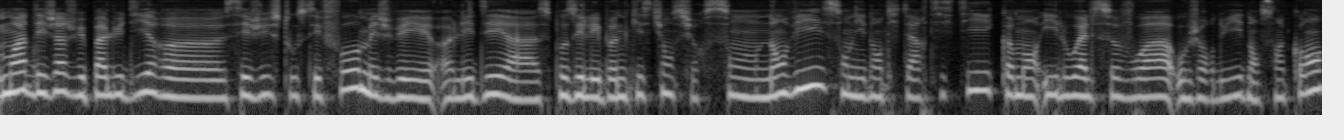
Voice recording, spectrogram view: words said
moi, déjà, je vais pas lui dire euh, c'est juste ou c'est faux, mais je vais euh, l'aider à se poser les bonnes questions sur son envie, son identité artistique, comment il ou elle se voit aujourd'hui, dans cinq ans.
